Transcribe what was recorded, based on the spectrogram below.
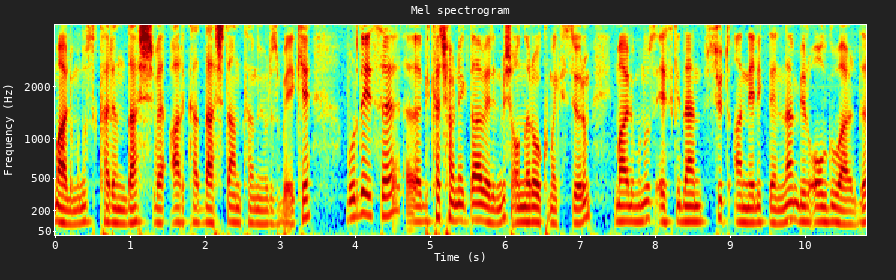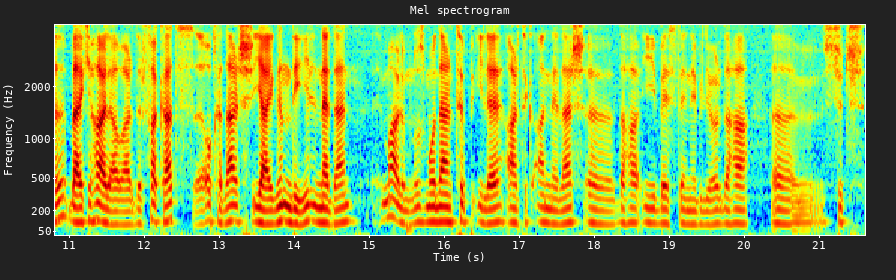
Malumunuz karındaş ve arkadaştan tanıyoruz bu eki. Burada ise e, birkaç örnek daha verilmiş. Onları okumak istiyorum. Malumunuz eskiden süt annelik denilen bir olgu vardı. Belki hala vardır fakat e, o kadar yaygın değil. Neden? Malumunuz modern tıp ile artık anneler daha iyi beslenebiliyor. Daha süt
